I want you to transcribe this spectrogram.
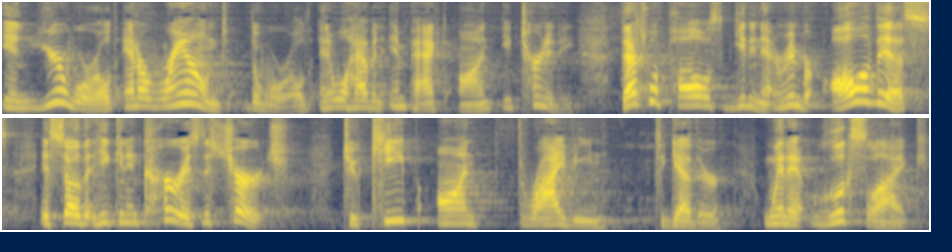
in your world and around the world, and it will have an impact on eternity. That's what Paul's getting at. Remember, all of this is so that he can encourage this church to keep on thriving together when it looks like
